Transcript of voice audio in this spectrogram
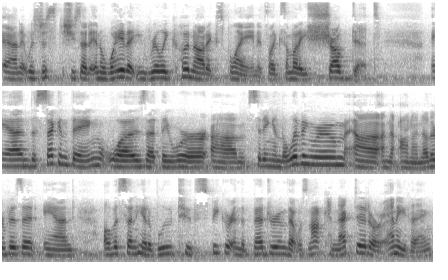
and it was just, she said, in a way that you really could not explain. It's like somebody shoved it. And the second thing was that they were um, sitting in the living room uh, on, on, another visit, and all of a sudden he had a Bluetooth speaker in the bedroom that was not connected or anything,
